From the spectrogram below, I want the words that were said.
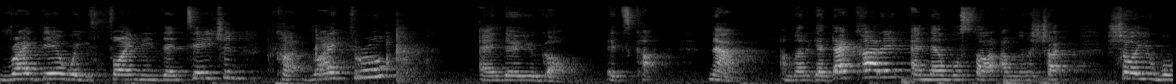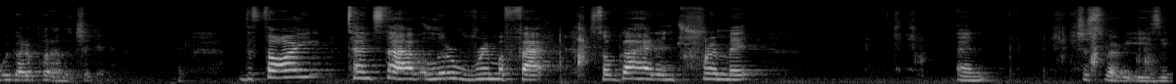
Right there where you find the indentation, cut right through, and there you go. It's cut. Now, I'm gonna get that cut in and then we'll start, I'm gonna shut, show you what we're to put on the chicken. The thigh tends to have a little rim of fat, so go ahead and trim it and just very easy.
